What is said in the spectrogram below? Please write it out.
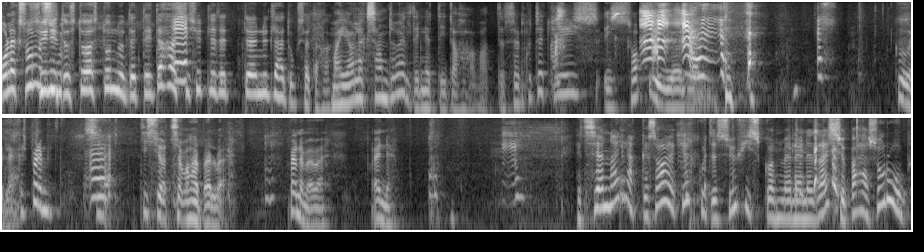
oleks sünnitustoas tundnud, et ei taha, siis ütled, et äh, nüüd lähed ukse taha. ma ei oleks saanud öelda nii, et ei taha, vaata, see on kuidagi ei, ei sobi kuule, kas paneme siia tissi otsa vahepeal või? paneme või? onju? Et see on naljakas aeg jah, kuidas ühiskond meile neid asju pähe surub,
